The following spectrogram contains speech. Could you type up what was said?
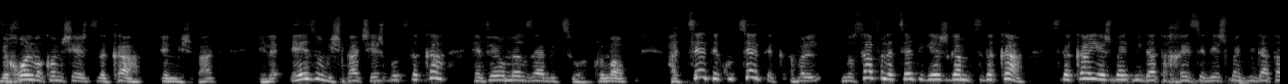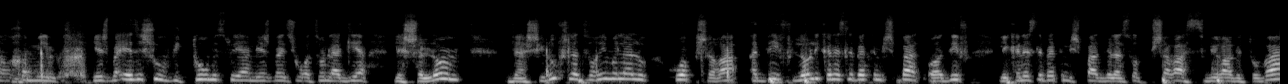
וכל מקום שיש צדקה אין משפט, אלא איזו משפט שיש בו צדקה, הווה אומר זה הביצוע. כלומר, הצדק הוא צדק, אבל נוסף על הצדק יש גם צדקה. צדקה יש בה את מידת החסד, יש בה את מידת הרחמים, יש בה איזשהו ויתור מסוים, יש בה איזשהו רצון להגיע לשלום, והשילוב של הדברים הללו הוא הפשרה. עדיף לא להיכנס לבית המשפט, או עדיף להיכנס לבית המשפט ולעשות פשרה סבירה וטובה,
